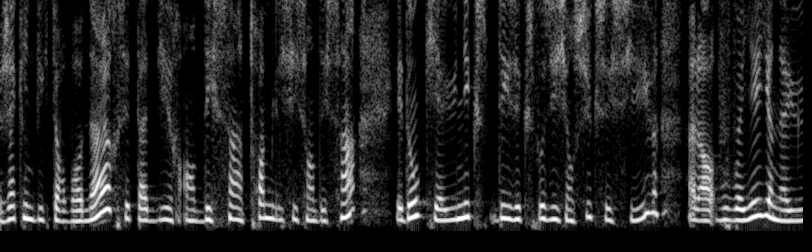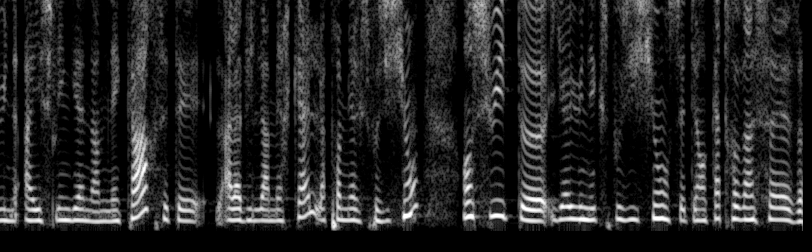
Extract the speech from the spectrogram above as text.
Jacqueline Victor Bronner, c'est-à-dire en dessin, 3600 dessins. Et donc, il y a eu une des expositions successives. Alors, vous voyez, il y en a eu une à Eislingen, à Mneckar, c'était à la Villa Merkel, la première exposition. Ensuite, il y a eu une exposition c'était en 96,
